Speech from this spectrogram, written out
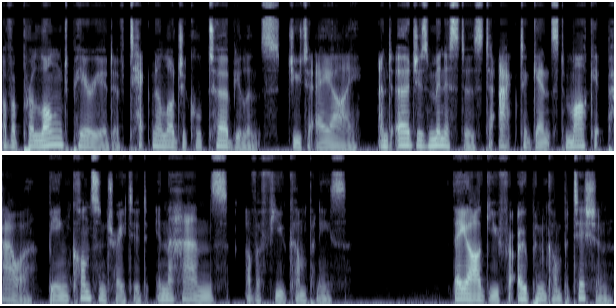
of a prolonged period of technological turbulence due to AI and urges ministers to act against market power being concentrated in the hands of a few companies. They argue for open competition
